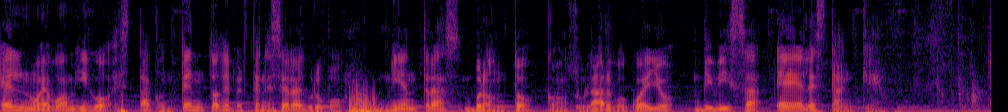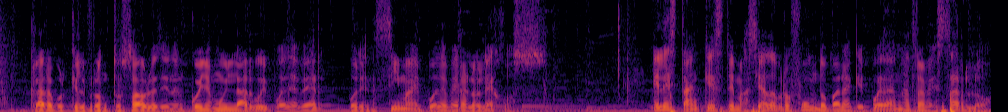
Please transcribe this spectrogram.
El nuevo amigo está contento de pertenecer al grupo, mientras Bronto, con su largo cuello, divisa el estanque. Claro, porque el brontosaurio tiene el cuello muy largo y puede ver por encima y puede ver a lo lejos. El estanque es demasiado profundo para que puedan atravesarlo.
